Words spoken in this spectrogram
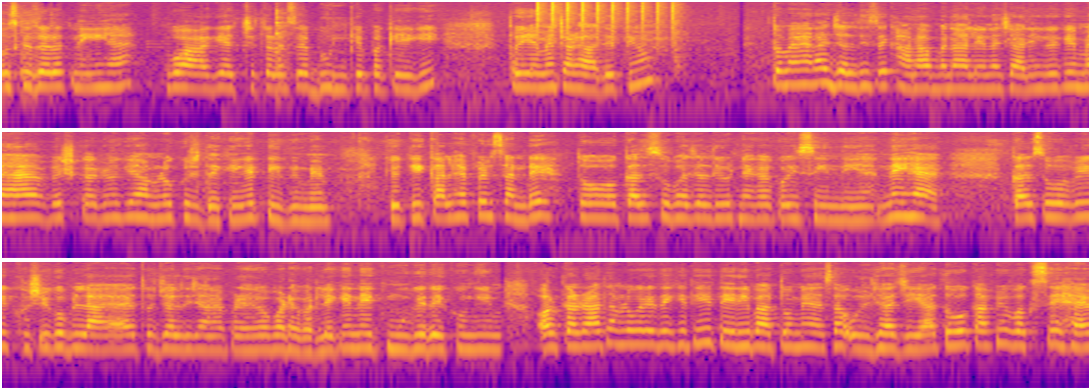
उसकी ज़रूरत नहीं है। वो आगे अच्छी तरह से भुन के पकेगी। तो ये मैं चढ़ा देती हूँ। तो मैं ना, जल्दी से खाना बना लेना चाह रही हूँ, क्योंकि मैं विश कर रही हूँ कि हम लोग कुछ देखेंगे टीवी में, क्योंकि कल है फिर संडे तो कल सुबह जल्दी उठने का कोई सीन नहीं है। नहीं है। कल सुबह भी खुशी को बुलाया है तो जल्दी जाना पड़ेगा बड़े लेकिन एक मूवी देखूँगी। और कल रात हम लोगों ने देखी थी तेरी बातों में ऐसा उलझा जिया तो वो काफ़ी वक्त से है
